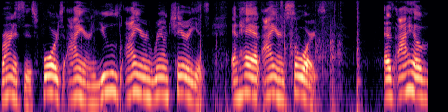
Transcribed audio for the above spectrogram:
furnaces, forged iron, used iron rimmed chariots, and had iron swords. As I have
